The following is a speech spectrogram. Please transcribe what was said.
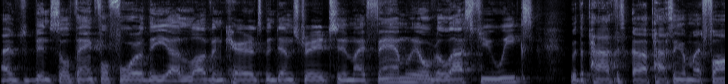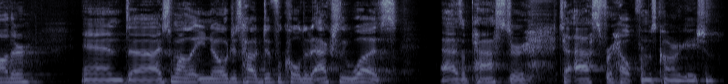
I've been so thankful for the uh, love and care that's been demonstrated to my family over the last few weeks with the path, uh, passing of my father. And uh, I just want to let you know just how difficult it actually was as a pastor to ask for help from his congregation.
